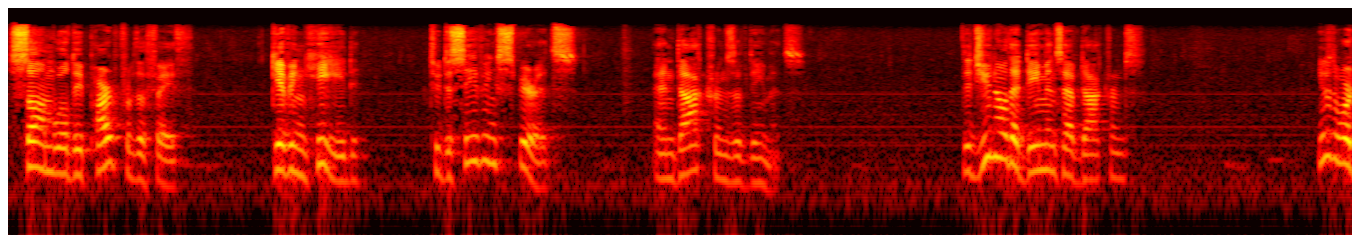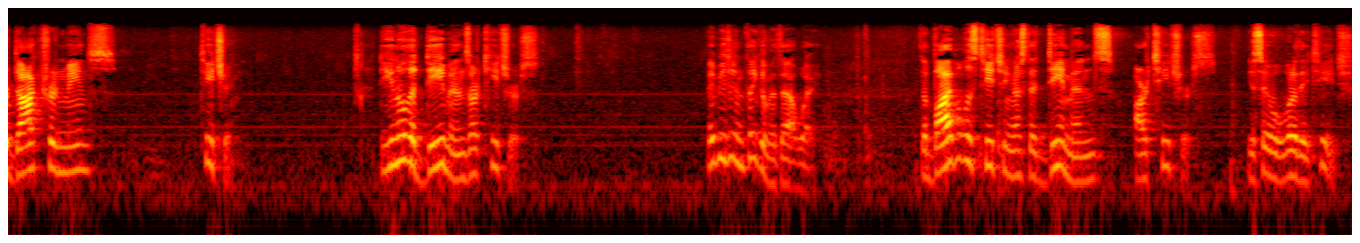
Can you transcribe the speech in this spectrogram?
some will depart from the faith, giving heed to deceiving spirits and doctrines of demons. Did you know that demons have doctrines? You know what the word doctrine means? Teaching. Do you know that demons are teachers? Maybe you didn't think of it that way. The Bible is teaching us that demons are teachers. You say, well, what do they teach?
